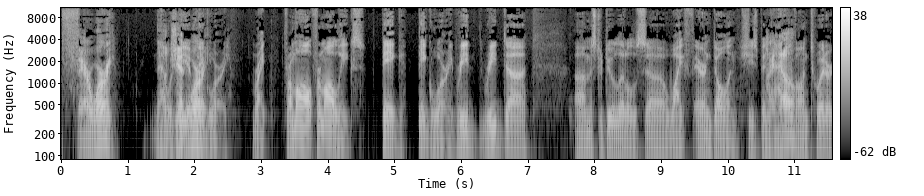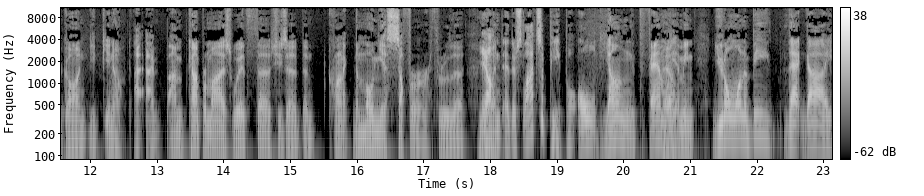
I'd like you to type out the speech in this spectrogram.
Fair worry. That Legit would be a worry. big worry, right? From all from all leagues, big big worry. Read read uh, uh, Mr. Doolittle's uh, wife, Eireann Dolan. She's been I active know. on Twitter, going, you, you know, I, I, I'm compromised with. Uh, she's a, a chronic pneumonia sufferer through the. you Yeah. know, and, and there's lots of people, old, young, family. Yeah. I mean, you don't want to be that guy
